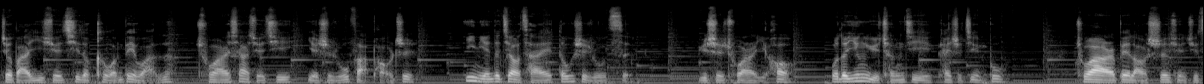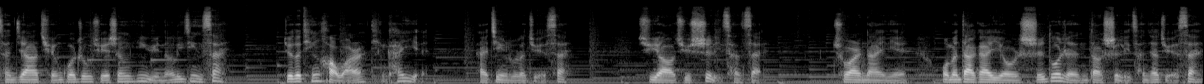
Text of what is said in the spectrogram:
就把一学期的课文背完了，初二下学期也是如法炮制，一年的教材都是如此。于是初二以后，我的英语成绩开始进步。初二被老师选去参加全国中学生英语能力竞赛，觉得挺好玩，挺开眼，还进入了决赛，需要去市里参赛。初二那一年，我们大概有十多人到市里参加决赛。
